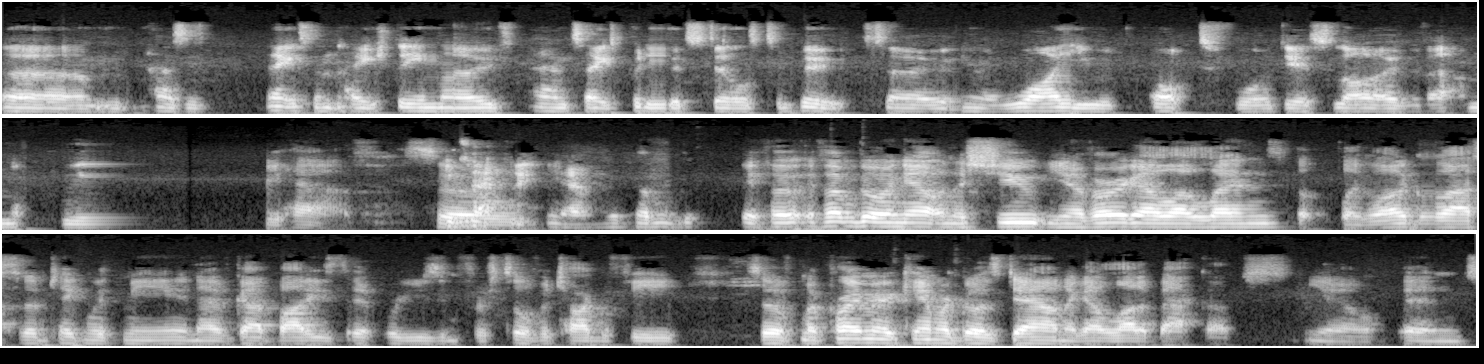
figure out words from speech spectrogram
um, has an excellent HD mode, and takes pretty good stills to boot. So, you know, why you would opt for a DSLR over that, I'm not really have. So, exactly. Yeah. If I'm, if, I, if I'm going out on a shoot, you know, I've already got a lot of lens, like a lot of glass that I'm taking with me, and I've got bodies that we're using for still photography. So if my primary camera goes down, I got a lot of backups, you know, and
